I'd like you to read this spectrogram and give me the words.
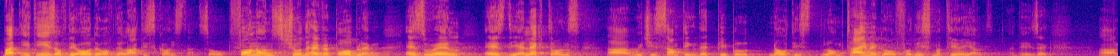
but it is of the order of the lattice constant. So phonons should have a problem as well as the electrons, uh, which is something that people noticed long time ago for this material. There is a uh,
